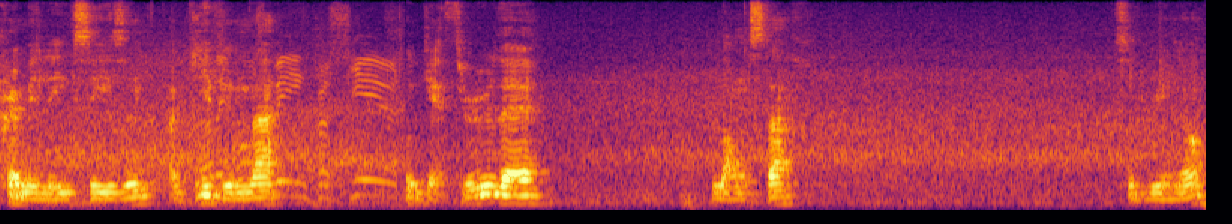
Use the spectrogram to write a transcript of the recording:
Premier League season. I give him that. We'll get through there. Longstaff, Sabrino,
